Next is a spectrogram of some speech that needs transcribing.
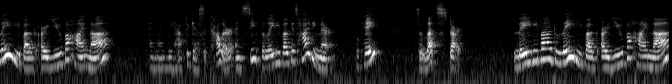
ladybug, are you behind the? And then we have to guess a color and see if the ladybug is hiding there. Okay? So let's start. Ladybug, ladybug, are you behind the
